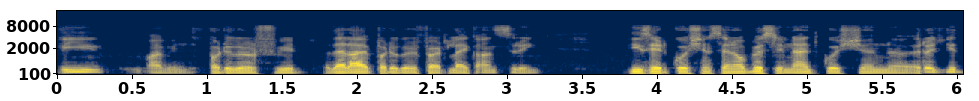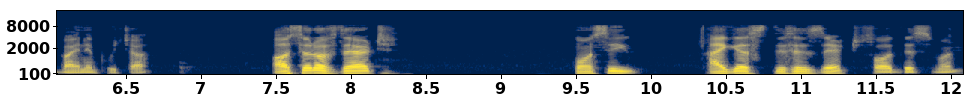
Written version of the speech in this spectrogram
we I mean particular feel that I particularly felt like answering these eight questions and obviously ninth question uh, Rajit bhai ne pucha outside of that कौन सी I guess this is it for this one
